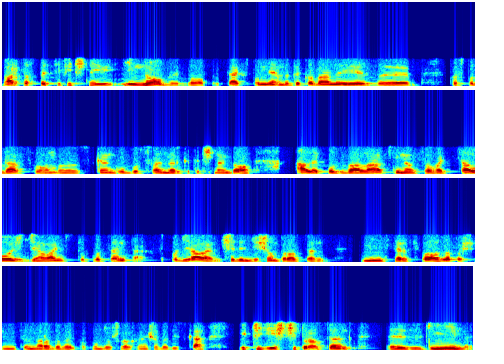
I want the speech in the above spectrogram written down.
bardzo specyficzny i nowy, bo tak jak wspomniałem, dedykowany jest gospodarstwom e, z kręgu ubóstwa energetycznego, ale pozwala sfinansować całość działań w 100%. Z podziałem 70% ministerstwo za pośrednictwem Narodowego Funduszu Ochrony Środowiska i 30% z gminy.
